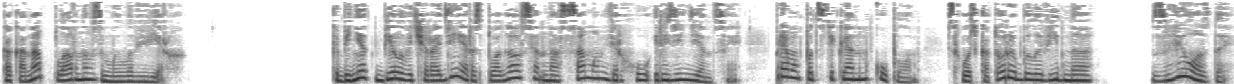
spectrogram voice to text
как она плавно взмыла вверх. Кабинет белого чародея располагался на самом верху резиденции, прямо под стеклянным куполом, сквозь который было видно звезды.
